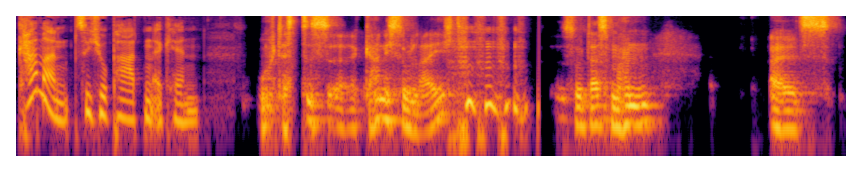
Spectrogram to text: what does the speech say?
kann man Psychopathen erkennen? Uh, das ist äh, gar nicht so leicht, so dass man als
